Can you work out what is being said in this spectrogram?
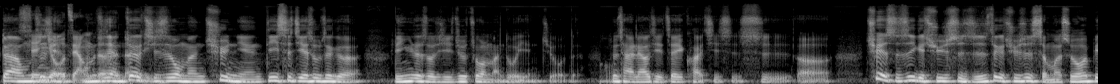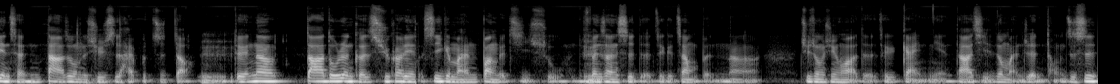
对啊，我们之前有这样的对，其实我们去年第一次接触这个领域的时候，其实就做了蛮多研究的，就才了解这一块其实是呃，确实是一个趋势，只是这个趋势什么时候会变成大众的趋势还不知道。嗯，对，那大家都认可区块链是一个蛮棒的技术，分散式的这个账本，那去中心化的这个概念，大家其实都蛮认同，只是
